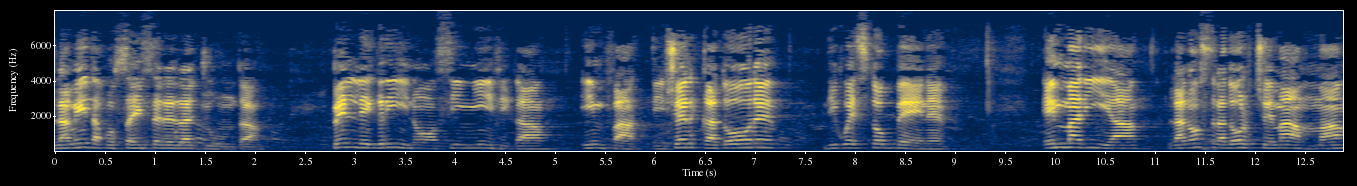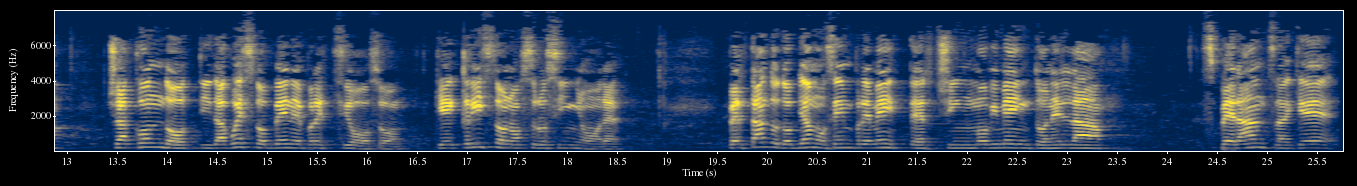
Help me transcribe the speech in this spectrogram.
la meta possa essere raggiunta. Pellegrino significa infatti cercatore di questo bene e Maria, la nostra dolce mamma, ci ha condotti da questo bene prezioso che è Cristo nostro Signore. Pertanto dobbiamo sempre metterci in movimento nella speranza che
